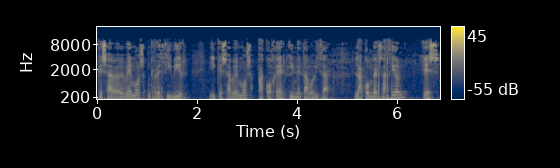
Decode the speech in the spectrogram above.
que sabemos recibir y que sabemos acoger y metabolizar. La conversación es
